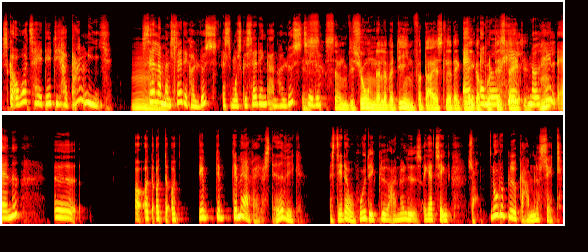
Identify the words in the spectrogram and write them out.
skal overtage det, de har gang i. Mm. Selvom man slet ikke har lyst, altså måske slet ikke engang har lyst til det. Selvom visionen eller værdien for dig slet ikke er, ligger er på det helt, stadie. noget mm. helt andet. Øh, og og, og, og det, det, det mærker jeg stadigvæk. Altså det er da overhovedet ikke blevet anderledes. Og jeg tænkte, så nu er du blevet gammel og sat.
